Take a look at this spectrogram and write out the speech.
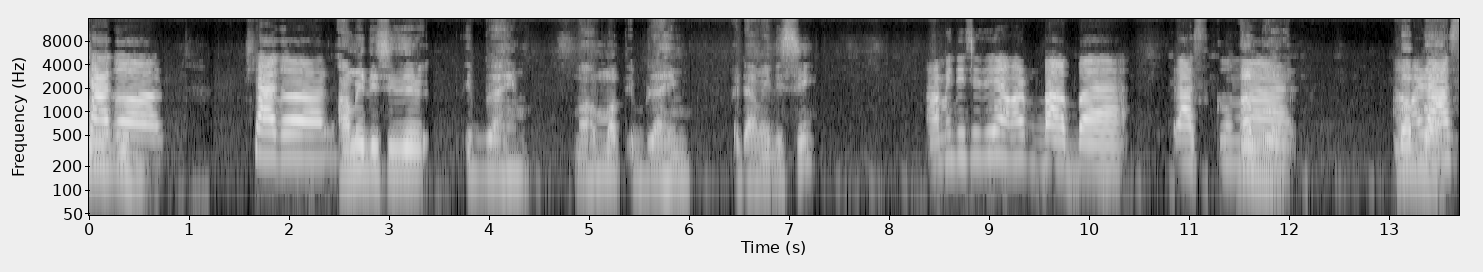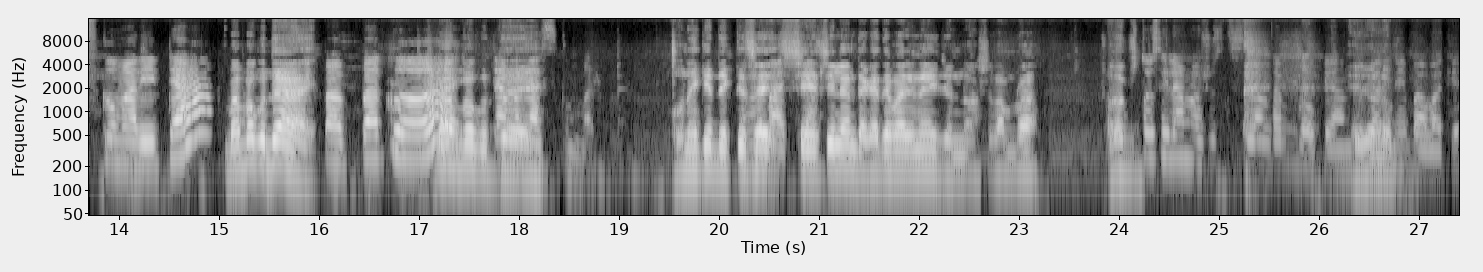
সাগর সাগর। আমি দিছি যে ইব্রাহিম মোহাম্মদ ইব্রাহিম এটা আমি দিছি। আমি দিছি যে আমার বাবা রাজকুমার। আমার বাবা। রাজকুমার এটা বাবা কোথায়? বাবা এটা আমার কোথায়? রাজকুমার। অনেকে দেখতে চাই। চেয়েছিলেন দেখাতে পারি না এই জন্য আসলে আমরা অসুস্থ ছিলাম অসুস্থ ছিলাম তার ব্লকে আনতে পারিনি বাবাকে।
